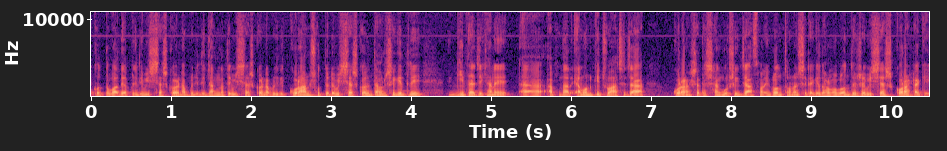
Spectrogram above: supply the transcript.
একত্ববাদে আপনি যদি বিশ্বাস করেন, আপনি যদি জান্নাতে বিশ্বাস করেন, আপনি যদি কোরআন সত্যটা বিশ্বাস করেন, তাহলে সেক্ষেত্রে গীতা যেখানে আপনার এমন কিছু আছে যা কোরআনের সাথে সাংঘর্ষিক, যে আসমানি গ্রন্থ নয়, সেটাকে ধর্মগ্রন্থ হিসেবে বিশ্বাস করাটাকে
